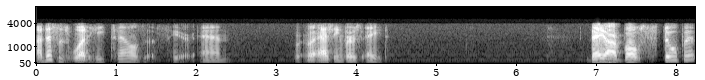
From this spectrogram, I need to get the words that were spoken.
Now, this is what he tells us here, and actually in verse 8. They are both stupid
